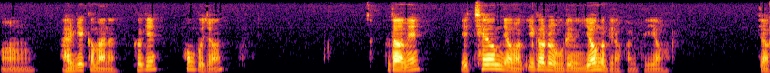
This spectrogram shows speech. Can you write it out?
어, 알게끔 하는 그게 홍보죠. 그 다음에 체험 영업 이거를 우리는 영업이라고 합니다. 영업. 즉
